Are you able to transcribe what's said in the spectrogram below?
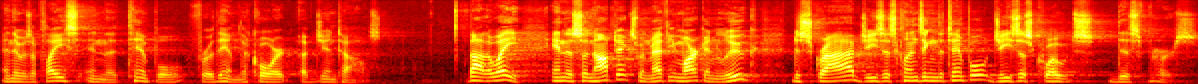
And there was a place in the temple for them, the court of Gentiles. By the way, in the synoptics, when Matthew, Mark, and Luke describe Jesus cleansing the temple, Jesus quotes this verse.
